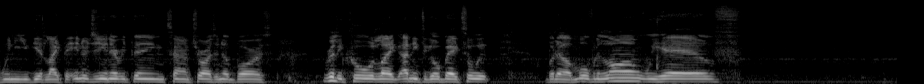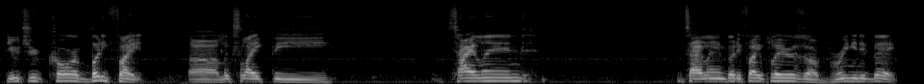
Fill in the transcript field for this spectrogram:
when you get like the energy and everything time charging up bars. Really cool like i need to go back to it. But uh moving along we have future card buddy fight. Uh looks like the thailand Thailand buddy fight players are bringing it back.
